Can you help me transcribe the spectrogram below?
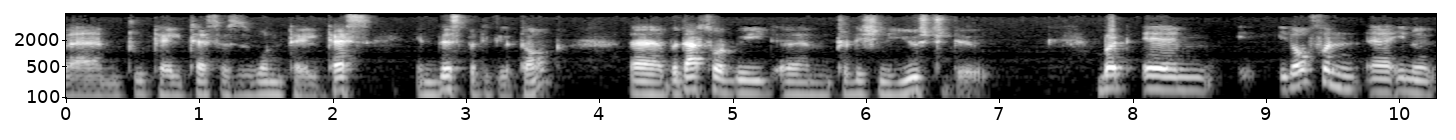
um, two-tailed tests versus one-tailed tests in this particular talk, uh, but that's what we um, traditionally used to do. But um, it often, uh, you know,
